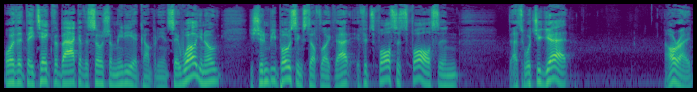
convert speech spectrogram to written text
or that they take the back of the social media company and say, well, you know, you shouldn't be posting stuff like that. If it's false, it's false, and that's what you get. All right.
